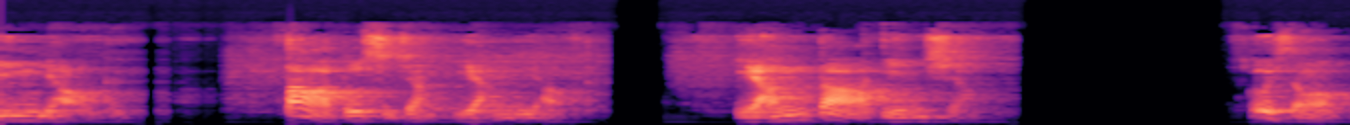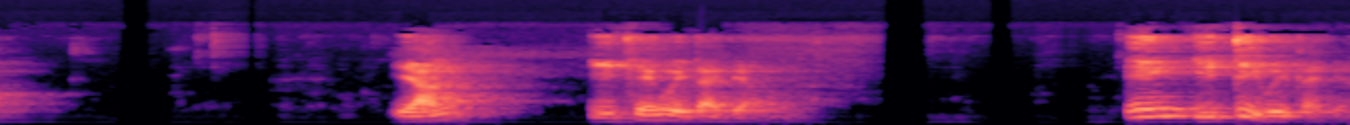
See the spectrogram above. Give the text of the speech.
阴爻的，大都是讲阳爻的，阳大阴小。为什么？阳以天为代表，阴以地为代表。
